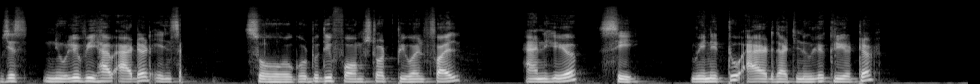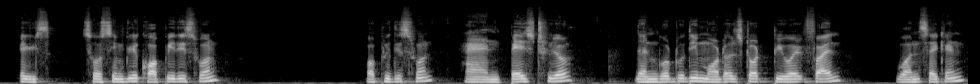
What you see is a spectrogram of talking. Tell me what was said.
is newly we have added inside so go to the forms.py file and here see we need to add that newly created fields. So simply copy this one copy this one and paste here. Then go to the models.py file one second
